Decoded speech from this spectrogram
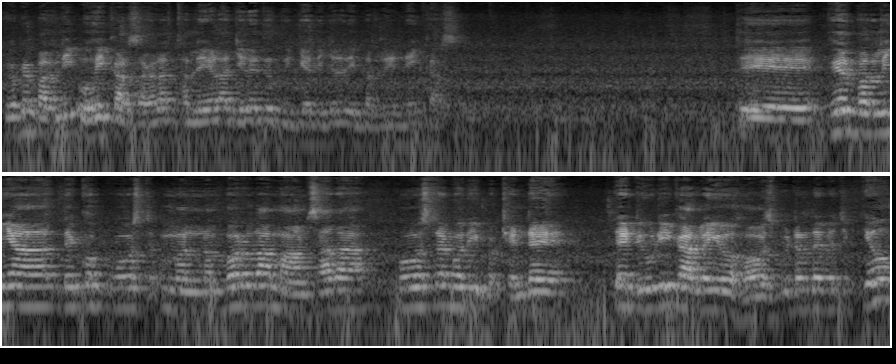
ਕਿਉਂਕਿ ਬਦਲੀ ਉਹੀ ਕਰ ਸਕਦਾ, ਥੱਲੇ ਵਾਲਾ ਜ਼ਿਲ੍ਹੇ ਤੋਂ ਦੂਜੇ ਦੀ ਜ਼ਿਲ੍ਹੇ ਦੀ ਬਦਲੀ ਨਹੀਂ ਕਰ ਸਕਦਾ। ਤੇ ਫਿਰ ਬਦਲੀਆਂ, ਦੇਖੋ ਪੋਸਟ ਨੰਬਰ ਉਹਦਾ ਮਾਨਸਾ ਦਾ ਪੋਸਟਿੰਗ ਉਹਦੀ ਬਠਿੰਡੇ ਤੇ ਡਿਊਟੀ ਕਰ ਲਈ ਉਹ ਹਸਪੀਟਲ ਦੇ ਵਿੱਚ। ਕਿਉਂ?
